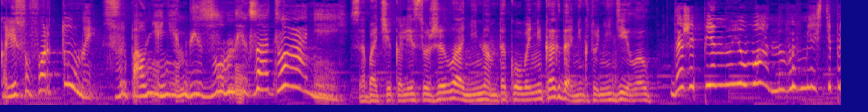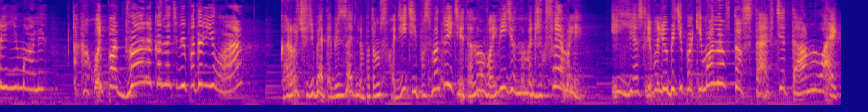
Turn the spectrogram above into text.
Колесо фортуны с выполнением безумных заданий Собачье колесо желаний нам такого никогда никто не делал. Даже пенную ванну вы вместе принимали А какой подарок она тебе подарила, а? Короче, ребят, обязательно потом сходите и посмотрите это новое видео на Magic Family И если вы любите покемонов, то ставьте там лайк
